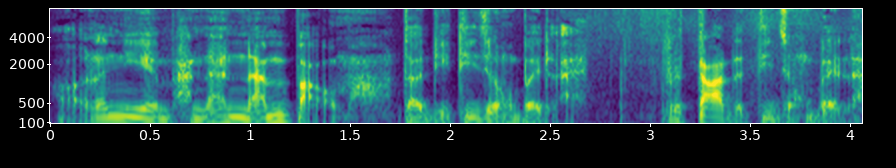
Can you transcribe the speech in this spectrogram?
哦，那你也很难难保嘛，到底地震会不会来？就大的地震会不会来？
